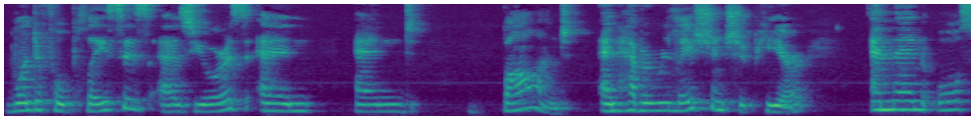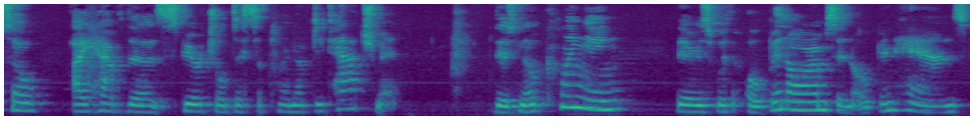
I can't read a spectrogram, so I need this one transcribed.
wonderful places as yours, and and bond and have a relationship here. And then also, I have the spiritual discipline of detachment. There's no clinging. There's with open arms and open hands,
